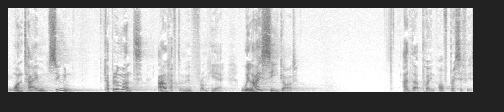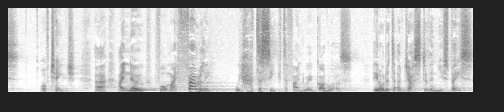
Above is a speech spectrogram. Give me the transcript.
one time soon, a couple of months. I'll have to move from here. Will I see God at that point of precipice, of change? Uh, I know for my family, we had to seek to find where God was in order to adjust to the new space.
